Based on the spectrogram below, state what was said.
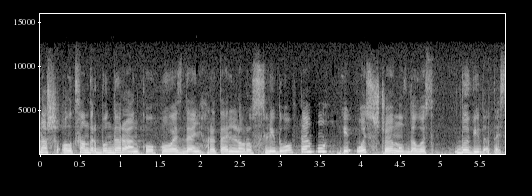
Наш Олександр Бондаренко увесь день ретельно розслідував тему, і ось що йому вдалося довідатись.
